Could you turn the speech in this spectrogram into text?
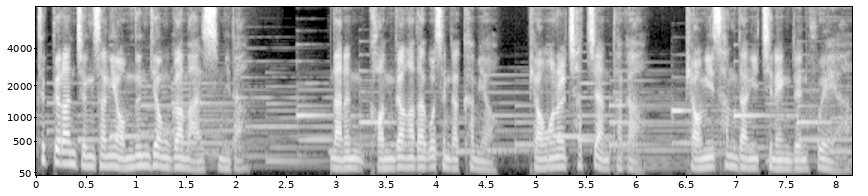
특별한 증상이 없는 경우가 많습니다. 나는 건강하다고 생각하며 병원을 찾지 않다가 병이 상당히 진행된 후에야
